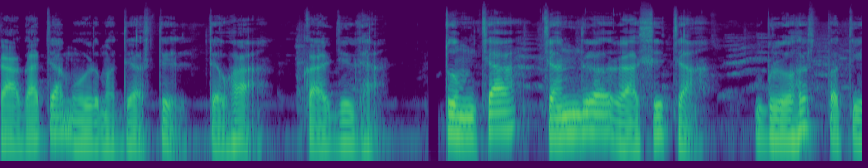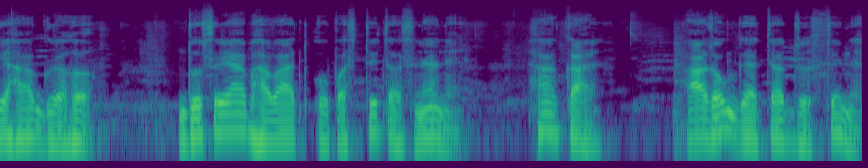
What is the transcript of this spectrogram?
रागाच्या मूडमध्ये असतील. तेव्हा काळजी घ्या. तुमच्या चंद्र राशीच्या बृहस्पती हा ग्रह दुसऱ्या भावात उपस्थित असण्याने हा काळ आरोग्याच्या दृष्टीने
